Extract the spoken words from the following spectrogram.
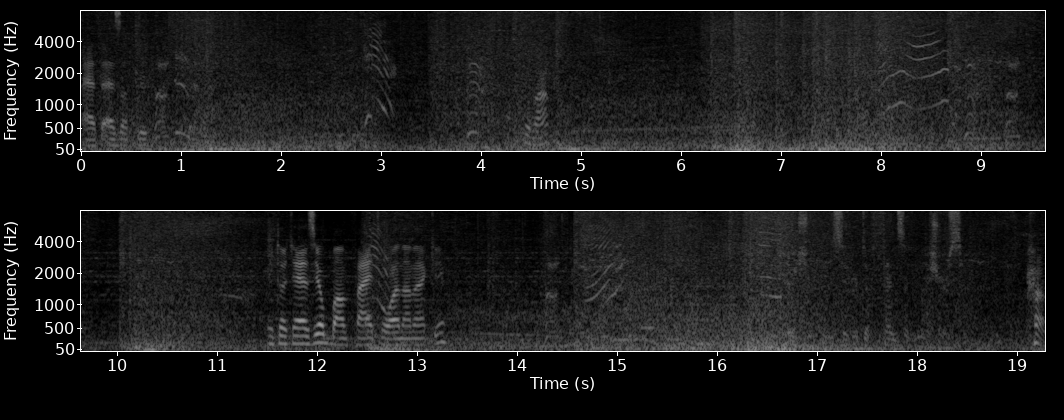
Hát ez a trükk. Hova? Mint hogyha ez jobban fájt volna neki. Ha.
